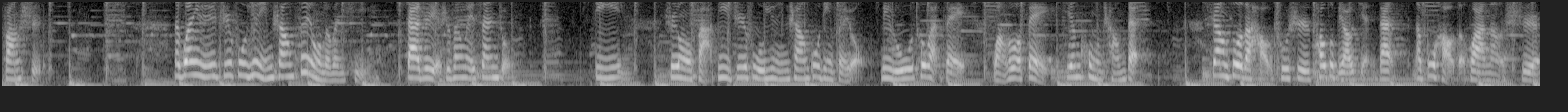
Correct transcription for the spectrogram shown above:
方式。那关于支付运营商费用的问题，大致也是分为三种。第一。是用法币支付运营商固定费用，例如托管费、网络费、监控成本。这样做的好处是操作比较简单，那不好的话呢是，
